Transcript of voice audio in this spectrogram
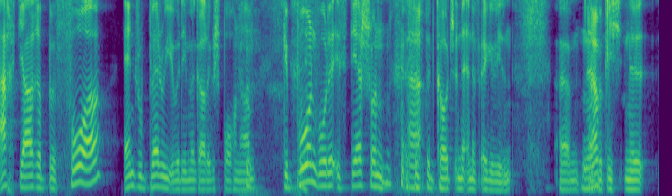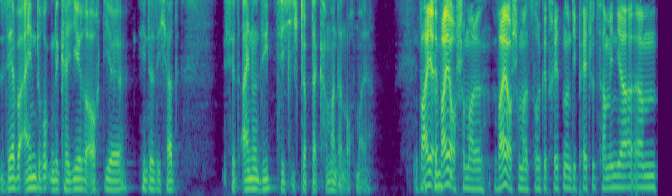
acht Jahre bevor Andrew Barry, über den wir gerade gesprochen haben, geboren wurde, ist der schon Assistant Coach in der NFL gewesen. Ähm, ja. Wirklich eine sehr beeindruckende Karriere, auch die er hinter sich hat. Ist jetzt 71. Ich glaube, da kann man dann auch mal. War ja, war ja auch schon mal, war ja auch schon mal zurückgetreten und die Patriots haben ihn ja ähm,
